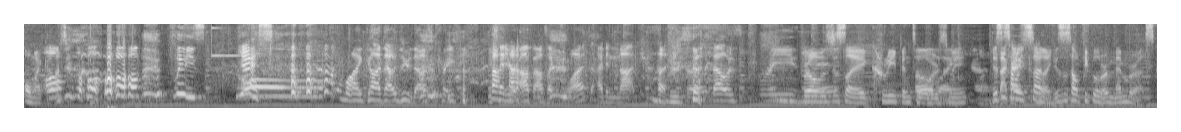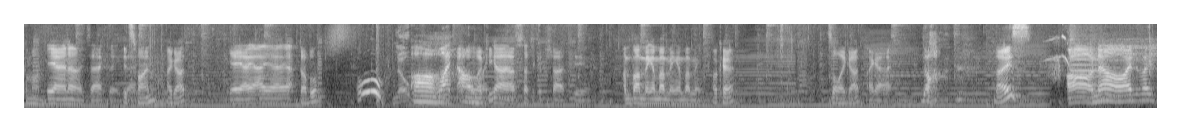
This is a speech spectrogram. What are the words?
Oh my god. Oh, please. Yes. Oh my god, that dude, that was crazy. You said you're up. I was like, what? I did not trust, bro. That was crazy. Bro was just like creeping Oh towards my me. God. This is how we right. start. Like this is how people remember us. Come on. Yeah, I know, exactly. It's fine. I got Yeah, yeah, yeah, yeah, yeah. double. Ooh. Ah, oh, What? Oh my unlucky. god, that was such a good shot, dude. I'm bumming, I'm bumming, I'm bumming. Okay. That's all I got. I got it. Oh, nice. Oh no, I did like.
